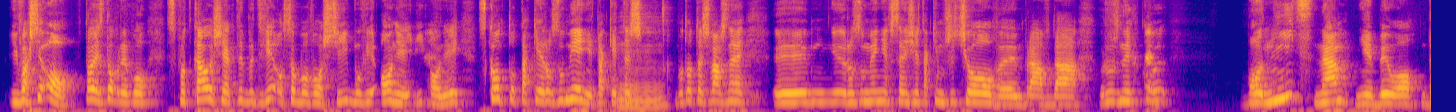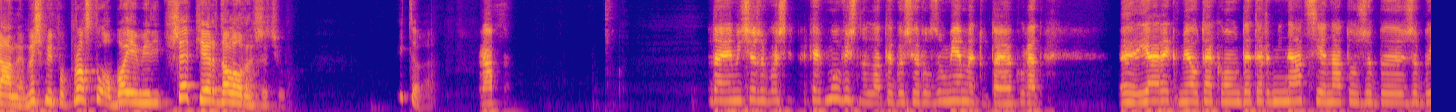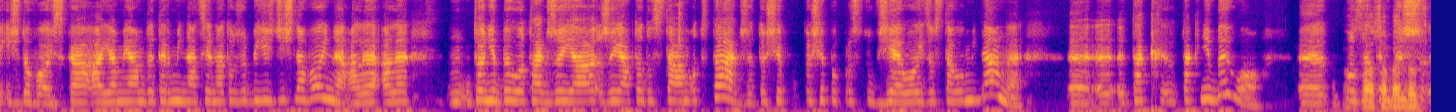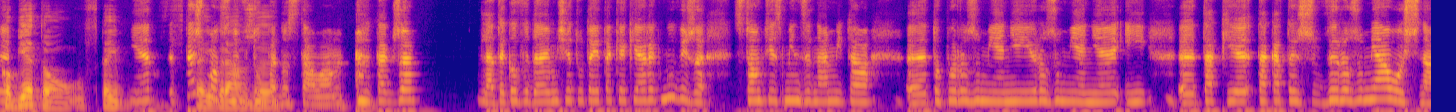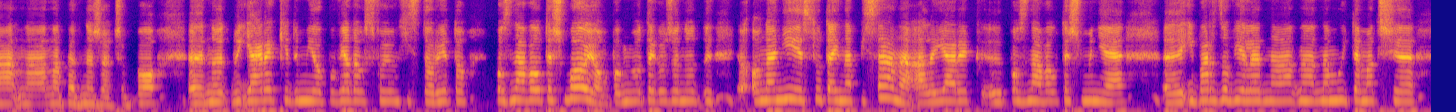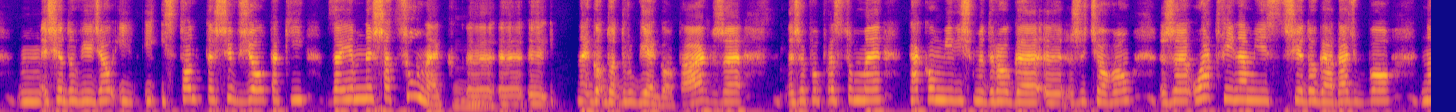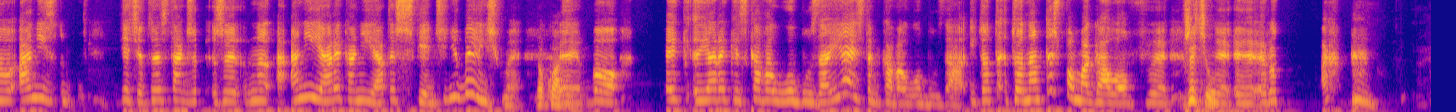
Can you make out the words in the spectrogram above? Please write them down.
I właśnie o, to jest dobre, bo spotkały się jak gdyby dwie osobowości, mówię o niej i o niej. Skąd to takie rozumienie, takie też, Mhm. bo to też ważne y, rozumienie w sensie takim życiowym, prawda? Różnych. ku- Bo nic nam nie było dane. Myśmy po prostu oboje mieli przepierdolone w życiu. I tyle. Prawda. Wydaje mi się, że właśnie tak jak mówisz, no dlatego się rozumiemy tutaj akurat. E, Jarek miał taką determinację na to, żeby, żeby iść do wojska, a ja miałam determinację na to, żeby jeździć na wojnę, ale, ale mm, to nie było tak, że ja, że ja to dostałam od tak, że to się, to się po prostu wzięło i zostało mi dane. E, e, Tak, tak nie było. No, Poza zwłaszcza tym będąc też, e, kobietą w tej nie, też tej mocno branży. w dupę dostałam. Także Dlatego wydaje mi się tutaj, tak jak Jarek mówi, że stąd jest między nami ta, e, to porozumienie i rozumienie i e, takie, taka też wyrozumiałość na, na, na pewne rzeczy, bo e, no, Jarek, kiedy mi opowiadał swoją historię, to poznawał też moją, pomimo tego, że no, ona nie jest tutaj napisana, ale Jarek poznawał też mnie i bardzo wiele na, na, na mój temat się, mm, się dowiedział i, i, i stąd też się wziął taki wzajemny szacunek. Mhm jednego do drugiego, tak? Że, że po prostu my taką mieliśmy drogę y, życiową, że łatwiej nam jest się dogadać, bo no ani, wiecie, to jest tak, że, że no, ani Jarek, ani ja też święci nie byliśmy. Dokładnie. Y, bo Jarek jest kawał łobuza i ja jestem kawał łobuza. I to, to nam też pomagało w, w życiu. Y,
